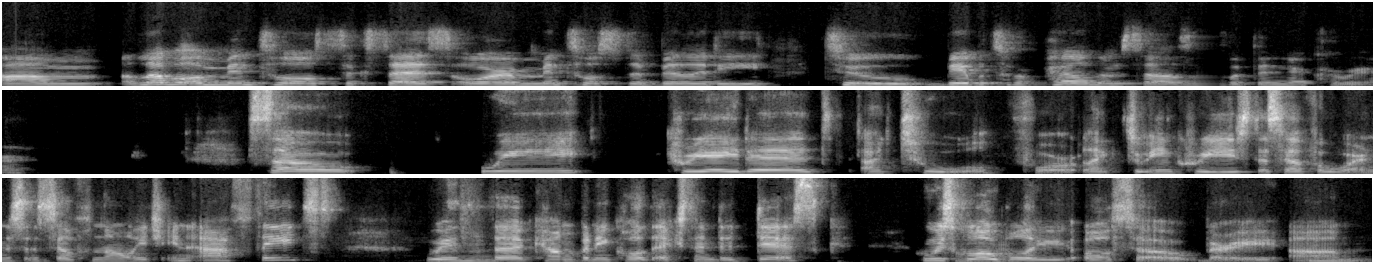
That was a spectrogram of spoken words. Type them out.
um, a level of mental success or mental stability to be able to propel themselves within their career so we created a tool for like to increase the self-awareness and self-knowledge in athletes with mm-hmm. a company called extended disc who is globally okay. also very um, mm-hmm.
